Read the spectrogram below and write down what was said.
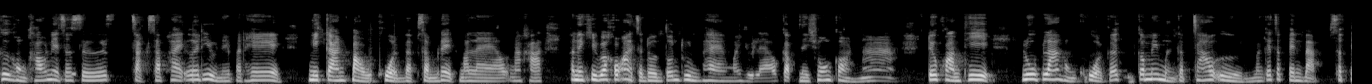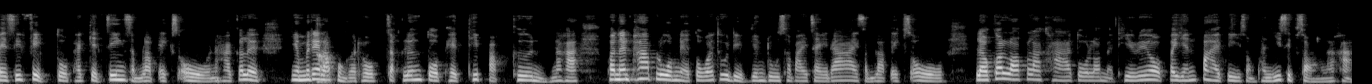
คือของเขาเนี่ยจะซื้อ จากซัพพลายเออร์ที่อยู่ในประเทศ มีการเป่าขวดแบบสำเร็จมาแล้วนะคะเพราะในนคิดว่าเขาอาจจะโดนต้นทุนแพงมาอยู่แล้วกับในช่วงก่อนหน้า ด้วยความที่รูปร่างของขวดก็ก็ไม่เหมือนกับเจ้าอื่น มันก็จะเป็นแบบสเปซิฟิกตัวแพ c เกจจิ้งสำหรับ XO นะคะก็เลยยังไม่ได้รับผลกระทบจากเรื่องตัวเพชรที่ปรับขึ้นนะคะ เพราะฉะนั้นภาพรวมเนี่ยตัววัตถุดิบยังดูสบายใจได้สำหรับ XO แล้วก็ล็อกราคาตัว raw material ไปยันปลายปี 2022 แล้วค่ะ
